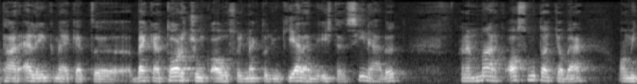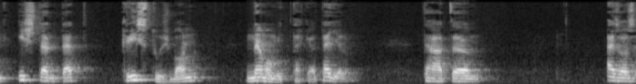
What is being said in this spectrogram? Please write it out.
tár elénk, melyeket be kell tartsunk ahhoz, hogy meg tudjunk jelenni Isten színe előtt, hanem Márk azt mutatja be, amit Isten tett Krisztusban, nem amit te kell tegyél. Tehát ez az,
